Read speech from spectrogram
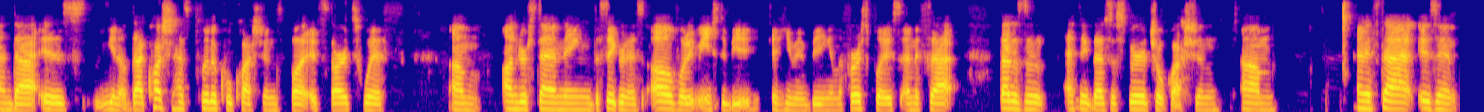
And that is you know that question has political questions but it starts with um, understanding the sacredness of what it means to be a human being in the first place. And if that that is a i think that's a spiritual question. Um, and if that isn't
